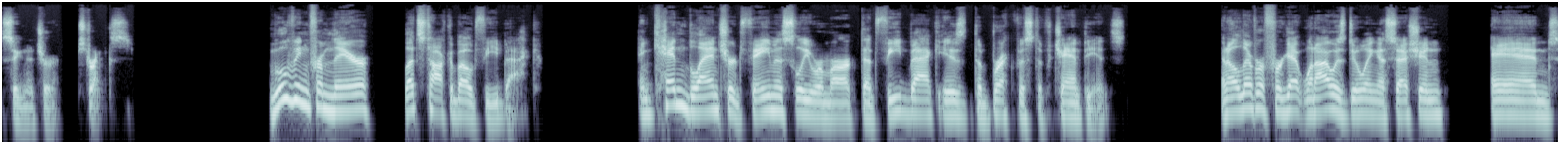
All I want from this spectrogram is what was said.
signature strengths. Moving from there, let's talk about feedback. And Ken Blanchard famously remarked that feedback is the breakfast of champions. And I'll never forget when I was doing a session and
